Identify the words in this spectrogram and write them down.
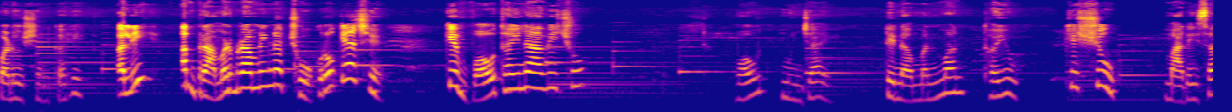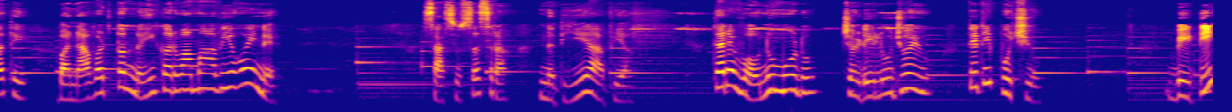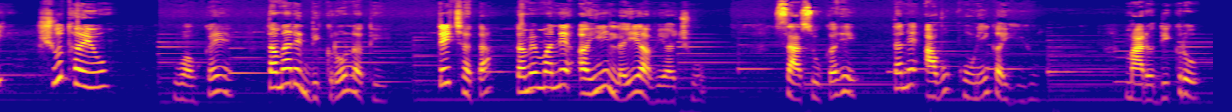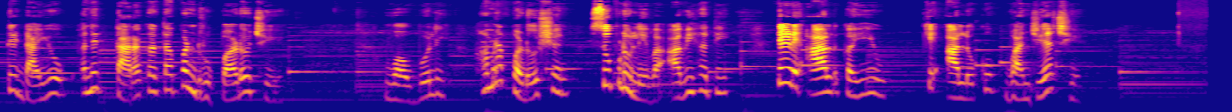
પડોશન કહે, અલી, આ બ્રાહ્મણ બ્રાહ્મણીનો છોકરો ક્યાં છે? કે વહુ થઈને આવી છું? વહુ મૂંઝાઈ. તેના મનમાં થયું કે શું? મારી સાથે બનાવટ તો નહીં કરવામાં આવી હોય ને? સાસુ સસરા નદીએ આવ્યા. ત્યારે વહુનું મોઢું ચડેલું જોયું, તેથી પૂછ્યું, બેટી, શું થયું? વહુ કહે તમારે દીકરો નથી. તે છતાં તમે મને અહીં લઈ આવ્યા છો. સાસુ કહે, તને આવું કોણે કહ્યું? મારો દીકરો તે ડાયો અને તારા કરતાં પણ રૂપાળો છે. વહુ બોલી, હમણાં પડોશન સુપડું લેવા આવી હતી. તેણે આ કહ્યું કે આ લોકો વાંજ્યા છે.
